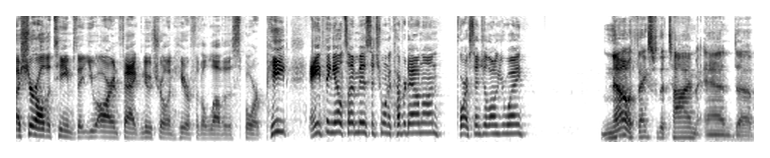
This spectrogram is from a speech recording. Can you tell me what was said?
assure all the teams that you are in fact neutral and here for the love of the sport. Pete, anything else I missed that you want to cover down on before I send you along your way? No, thanks for the time, and uh,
